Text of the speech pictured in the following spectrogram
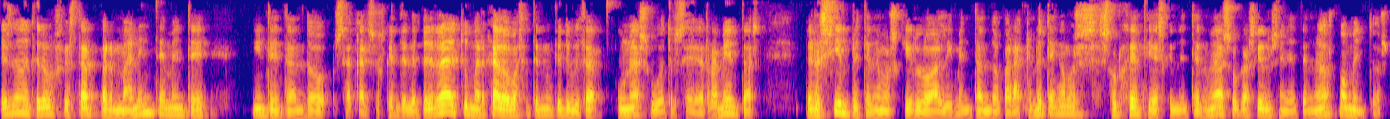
Es donde tenemos que estar permanentemente intentando sacar esos clientes. Dependerá de tu mercado, vas a tener que utilizar unas u otras herramientas, pero siempre tenemos que irlo alimentando para que no tengamos esas urgencias que en determinadas ocasiones, en determinados momentos,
